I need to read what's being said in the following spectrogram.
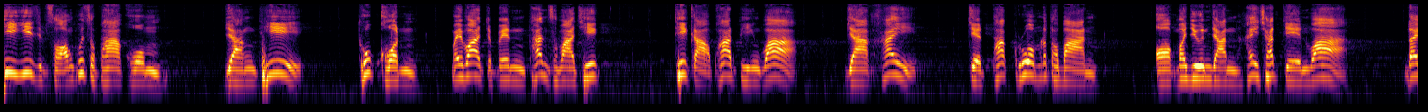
ที่ 22 พฤษภาคม อย่างที่ทุกคนไม่ว่าจะเป็นท่านสมาชิกที่กล่าวพาดพิงว่าอยากให้เจ็ดพักร่วมรัฐบาล ออกมายืนยันให้ชัดเจนว่าได้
